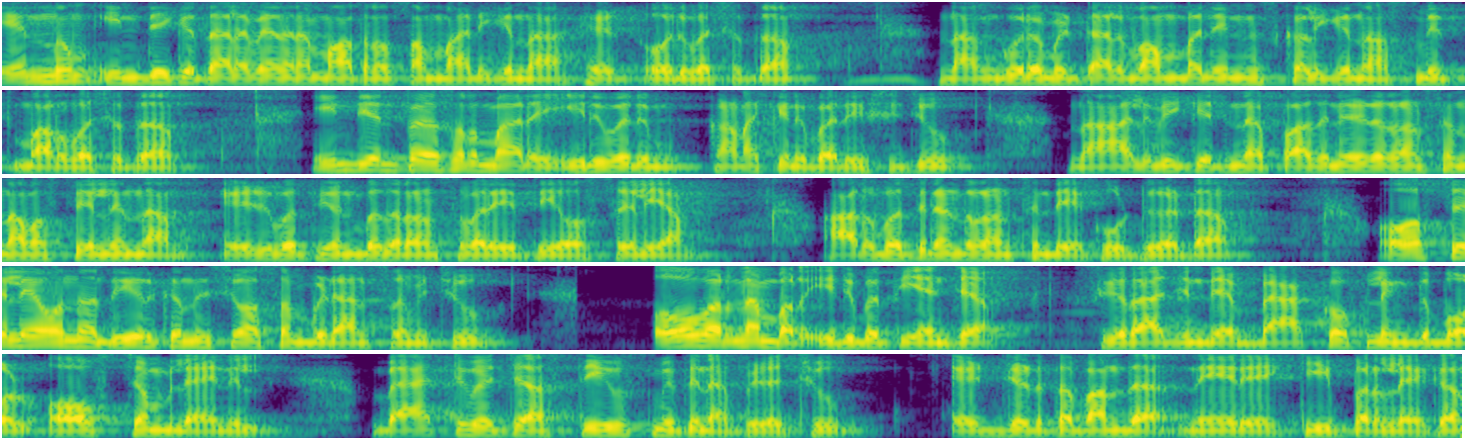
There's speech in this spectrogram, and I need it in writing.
എന്നും ഇന്ത്യയ്ക്ക് തലവേദന മാത്രം സമ്മാനിക്കുന്ന ഹെഡ് ഒരു വശത്ത്. നങ്കൂരമിട്ടാൽ വമ്പൻ ഇന്നിങ്സ് കളിക്കുന്ന സ്മിത്ത് മറുവശത്ത് ഇന്ത്യൻ പേസർമാരെ ഇരുവരും കണക്കിന് പരീക്ഷിച്ചു. നാല് വിക്കറ്റിന് പതിനേഴ് റൺസ് എന്ന അവസ്ഥയിൽ നിന്ന് എഴുപത്തിയൊൻപത് റൺസ് വരെ എത്തിയ ഓസ്ട്രേലിയ അറുപത്തിരണ്ട് റൺസിന്റെ കൂട്ടുകെട്ട്. ഓസ്ട്രേലിയ ഒന്ന് ദീർഘനിശ്വാസം വിടാൻ ശ്രമിച്ചു. ഓവർ നമ്പർ ഇരുപത്തിയഞ്ച്. സിറാജിന്റെ back of length ball off stump ലൈനിൽ ബാറ്റ് വെച്ച സ്റ്റീവ് സ്മിത്തിനെ പിഴച്ചു. എഡ്ജ് എടുത്ത പന്ത് നേരെ കീപ്പറിലേക്ക്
